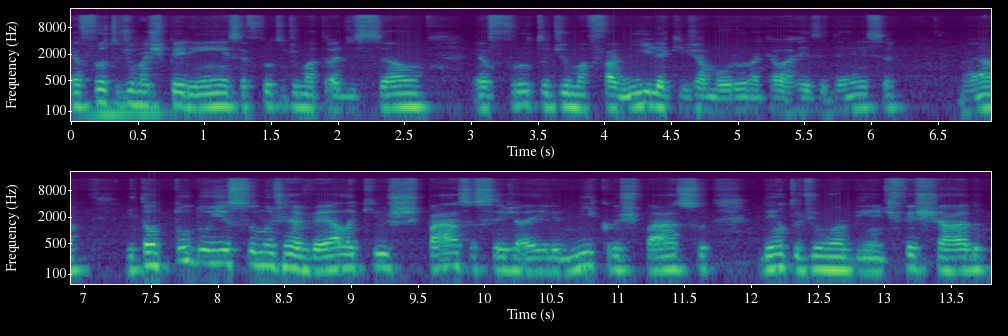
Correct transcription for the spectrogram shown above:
é fruto de uma experiência, é fruto de uma tradição, é fruto de uma família que já morou naquela residência. Né? Então, tudo isso nos revela que o espaço, seja ele microespaço, dentro de um ambiente fechado,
